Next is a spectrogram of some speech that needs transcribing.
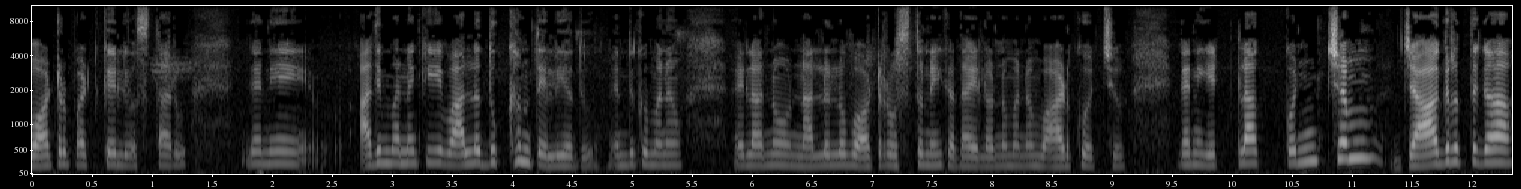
వాటర్ పట్టుకెళ్ళి వస్తారు. కానీ అది మనకి వాళ్ళ దుఃఖం తెలియదు. ఎందుకు మనం ఎలానో నల్లులో వాటర్ వస్తున్నాయి కదా ఎలానో మనం వాడుకోవచ్చు. కానీ ఎట్లా కొంచెం జాగ్రత్తగా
